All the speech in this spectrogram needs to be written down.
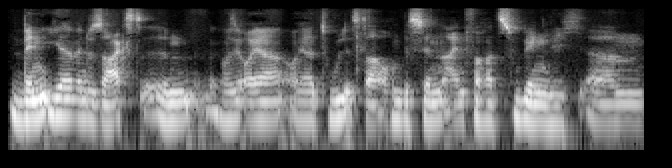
wenn ihr, wenn du sagst, ähm, quasi euer, euer Tool ist da auch ein bisschen einfacher zugänglich, ähm,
